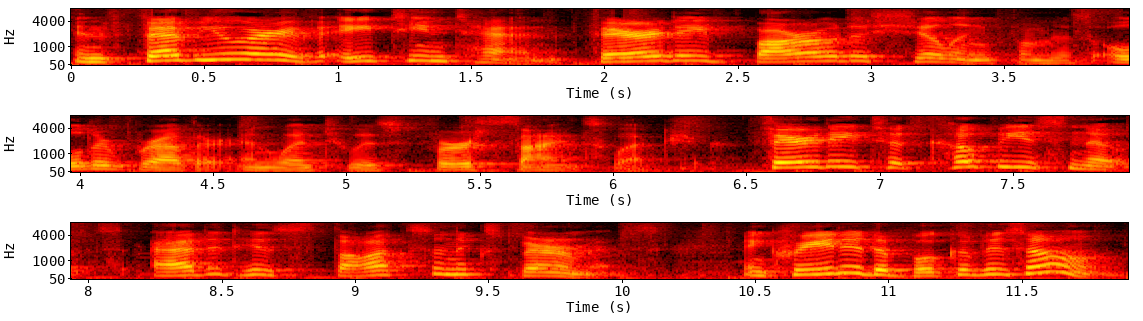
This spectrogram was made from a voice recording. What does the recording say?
In February of 1810, Faraday borrowed a shilling from his older brother and went to his first science lecture. Faraday took copious notes, added his thoughts and experiments, and created a book of his own.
